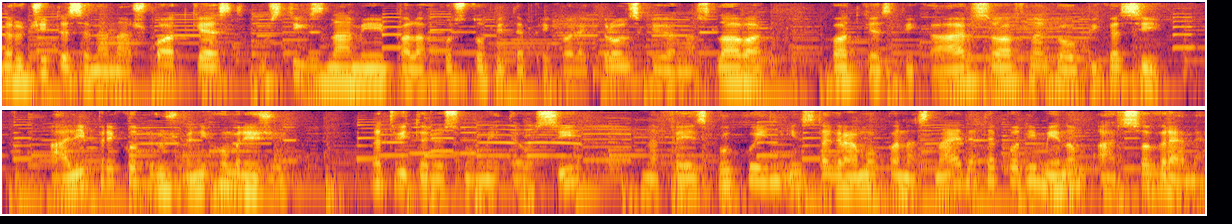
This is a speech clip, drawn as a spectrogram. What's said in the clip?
Naročite se na naš podcast, v stik z nami pa lahko stopite preko elektronskega naslova podcast.arsoafnago.si ali preko družbenih omrežij. Na Twitterju smo Mete vsi, na Facebooku in Instagramu pa nas najdete pod imenom Arso Vreme.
